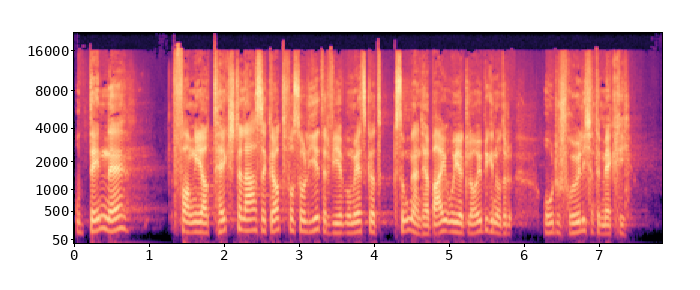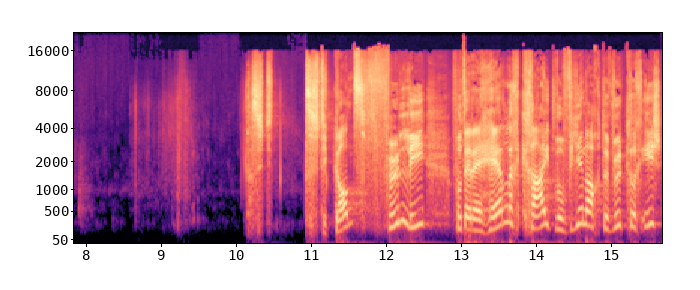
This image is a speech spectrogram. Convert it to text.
Und dann äh, fange ich an Texte zu lesen, gerade von so Liedern, wie wo wir jetzt gerade gesungen haben, herbei, ihr Gläubigen oder O du Fröhlich, und dann merke ich, das ist, das ist die ganz Fülle von dieser Herrlichkeit, wo Weihnachten wirklich ist.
